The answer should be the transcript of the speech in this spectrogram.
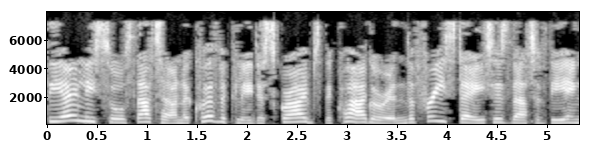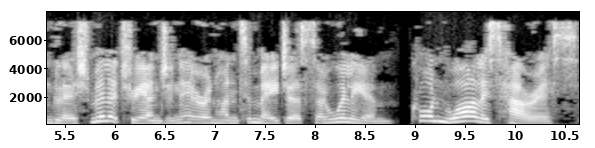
The only source that unequivocally describes the quagga in the Free State is that of the English military engineer and hunter Major Sir William Cornwallis Harris.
